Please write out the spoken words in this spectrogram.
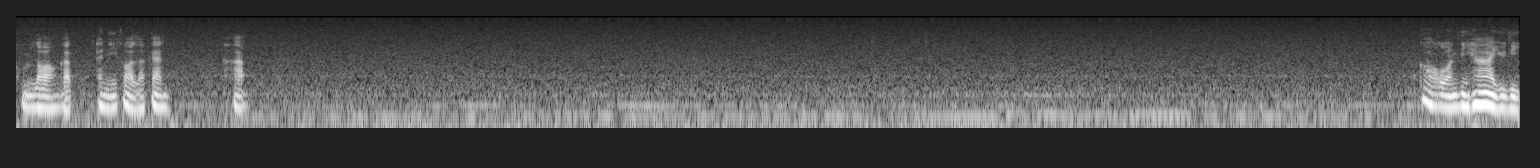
ผมลองกับอันนี้ก่อนแล้วกันนะครับ ก็ออกวันที่ห้าอยู่ดี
